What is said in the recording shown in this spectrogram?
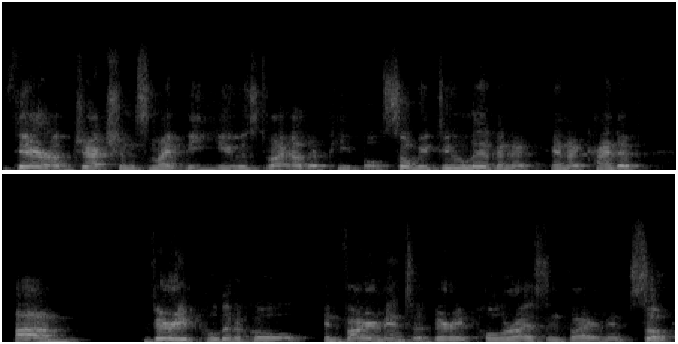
their objections might be used by other people. So we do live in a, in a kind of um, very political environment, a very polarized environment. So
